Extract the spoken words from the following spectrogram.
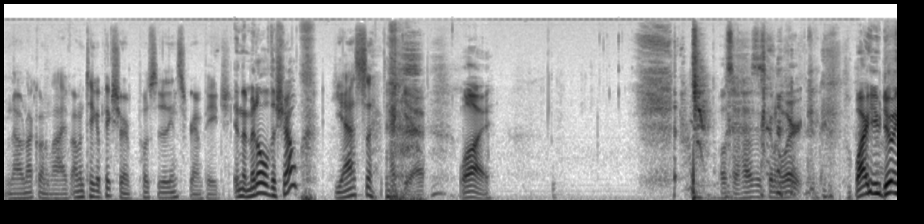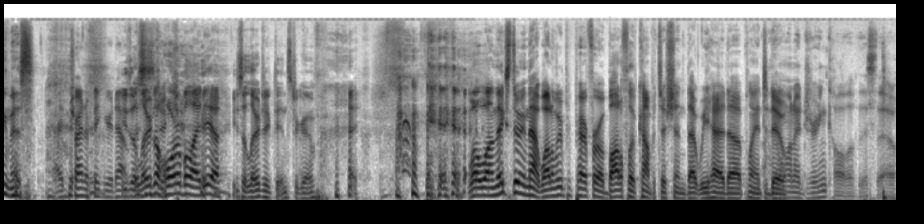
no, I'm not going live. I'm gonna take a picture and post it to the Instagram page. In the middle of the show? Yes. Heck yeah. Why? Also, how's this gonna work? Why are you doing this? I'm trying to figure it out. He's This is a allergic. horrible idea. He's allergic to Instagram. well, while Nik's doing that, why don't we prepare for a bottle flip competition that we had uh, planned to do? I want to drink all of this though.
